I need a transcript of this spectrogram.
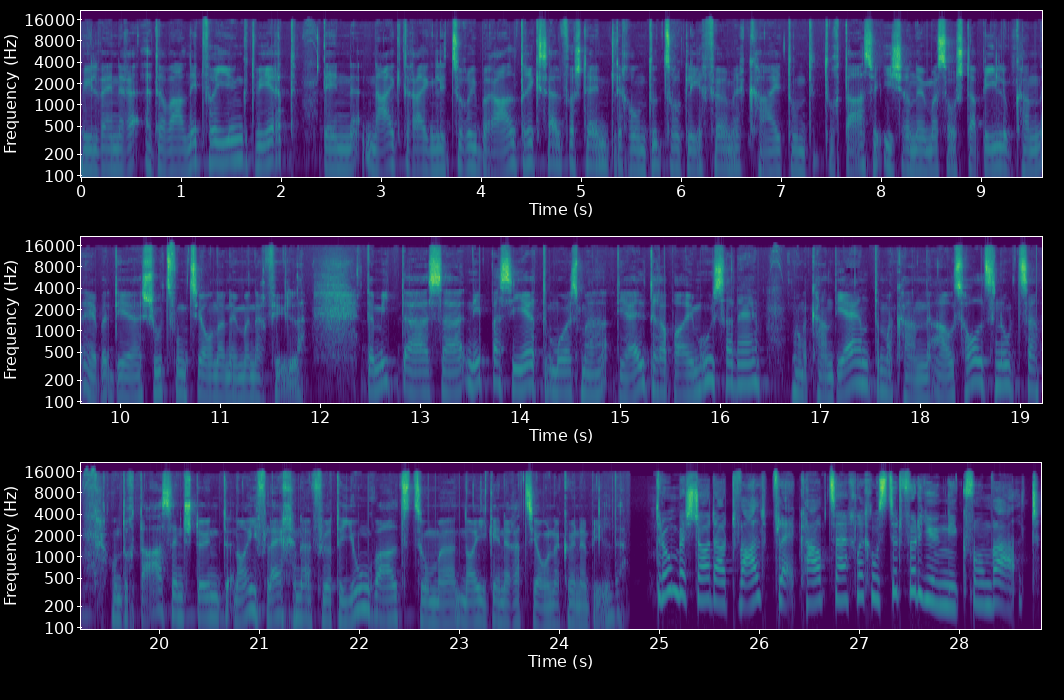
Weil wenn er, der Wald nicht verjüngt wird, dann neigt er eigentlich zur Überalterung selbstverständlich und zur Gleichförmigkeit und durch das ist er nicht mehr so stabil und kann eben die Schutzfunktionen nicht mehr erfüllen. Damit das äh, nicht passiert, muss man die älteren Bäume rausnehmen. Man kann die ernten, man kann auch Holz nutzen und durch das entstehen neue Flächen für den Jungwald, um äh, neue Generationen zu bilden. Darum besteht auch die Waldpflege hauptsächlich aus der Verjüngung vom Wald.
